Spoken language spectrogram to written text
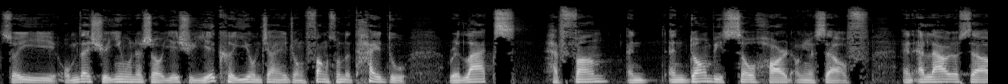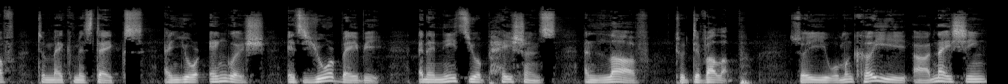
所以我们在学英文的时候，也许也可以用这样一种放松的态度，relax。have fun and and don't be so hard on yourself and allow yourself to make mistakes and your english is your baby and it needs your patience and love to develop 所以我们可以啊、呃、耐心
